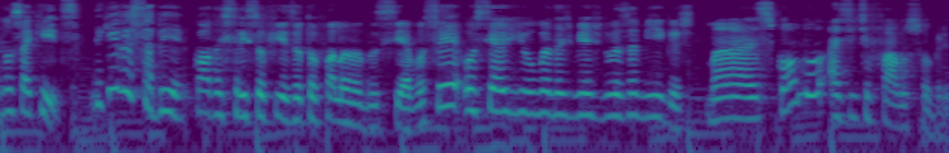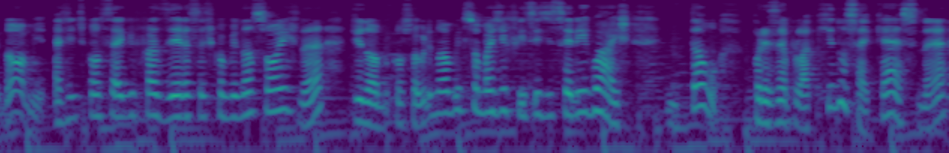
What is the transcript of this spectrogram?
no Kids. Ninguém vai saber qual das três Sofias eu tô falando, se é você ou se é de uma das minhas duas amigas. Mas quando a gente fala o sobrenome, a gente consegue fazer essas combinações, né? De nome com sobrenome que são mais difíceis de serem iguais. Então, por exemplo, aqui no SciCast, né?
